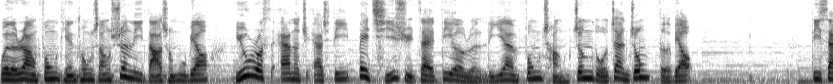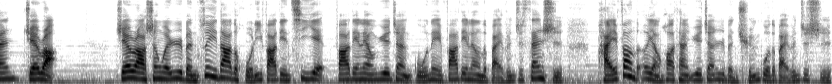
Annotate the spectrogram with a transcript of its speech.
为了让丰田通商顺利达成目标，Euros Energy HD 被期许在第二轮离岸风场争夺战中得标。第三，JERA JERA 身为日本最大的火力发电企业，发电量约占国内发电量的百分之三十，排放的二氧化碳约占日本全国的百分之十。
